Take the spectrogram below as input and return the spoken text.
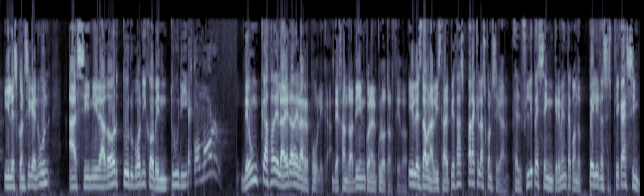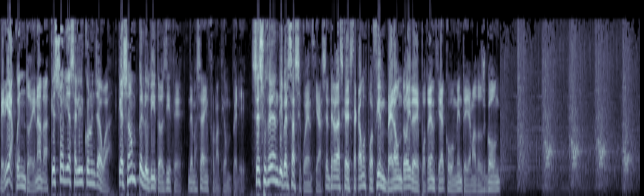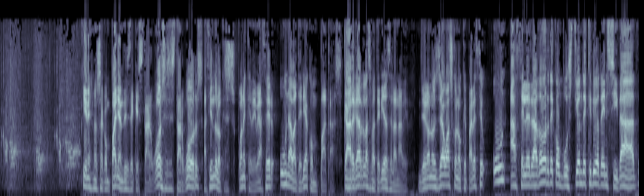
y les consiguen un asimilador turbónico Venturi de un caza de la era de la República, dejando a Dean con el culo torcido. Y les da una lista de piezas para que las consigan. El flipe se incrementa cuando Peli nos explica, sin venir a cuento de nada, que solía salir con un Jaguar, que son peluditos, dice. Demasiada información, Peli. Se suceden diversas secuencias, entre las que destacamos por fin ver a un droide de potencia, comúnmente llamados Gong, quienes nos acompañan desde que Star Wars es Star Wars, haciendo lo que se supone que debe hacer una batería con patas, cargar las baterías de la nave. Llegan los Jawas con lo que parece un acelerador de combustión de criodensidad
